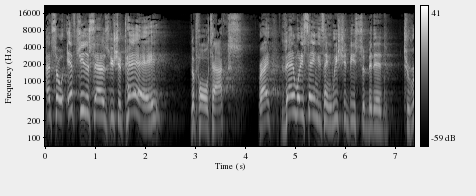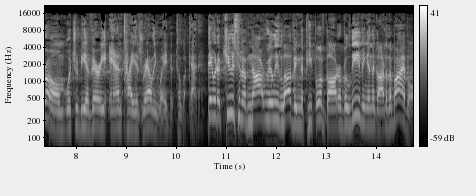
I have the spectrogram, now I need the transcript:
And so if Jesus says you should pay the poll tax, right? Then what he's saying, he's saying we should be submitted to Rome, which would be a very anti-Israeli way to, to look at it. They would accuse him of not really loving the people of God or believing in the God of the Bible.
